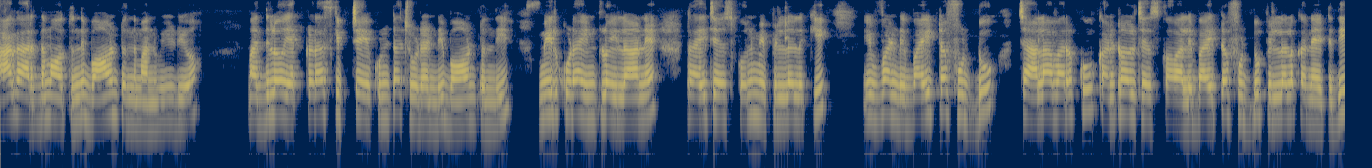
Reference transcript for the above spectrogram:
బాగా అర్థమవుతుంది బాగుంటుంది మన వీడియో. మధ్యలో ఎక్కడ స్కిప్ చేయకుండా చూడండి బాగుంటుంది. మీరు కూడా ఇంట్లో ఇలానే ట్రై చేసుకొని మీ పిల్లలకి ఇవ్వండి. బయట ఫుడ్ చాలా వరకు కంట్రోల్ చేసుకోవాలి. బయట ఫుడ్ పిల్లలకు అనేటిది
